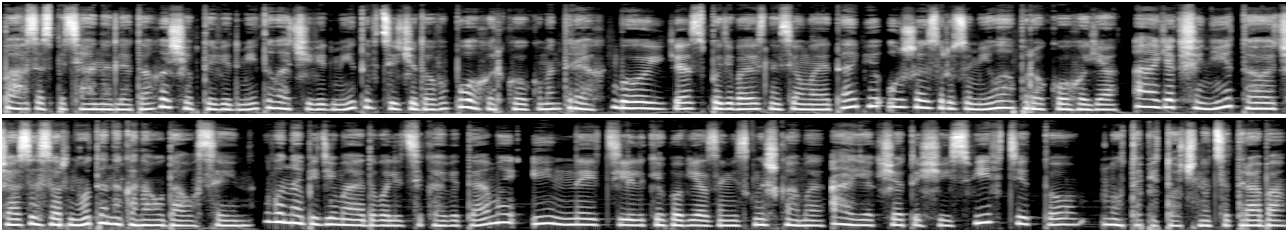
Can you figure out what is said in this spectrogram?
Пауза спеціально для того, щоб ти відмітила чи відмітив цю чудову блогерку у коментарях, бо я сподіваюсь на цьому етапі уже зрозуміла про кого я. А якщо ні, то час зазирнути на канал Даусейн. Вона підіймає доволі цікаві теми і не тільки пов'язані з книжками. А якщо ти ще й свіфті, то ну тобі точно це треба.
